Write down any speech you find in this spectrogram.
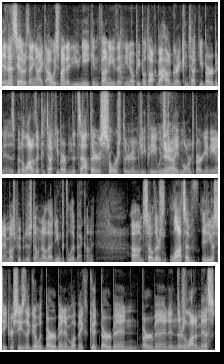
and that's the other thing. I always find it unique and funny that you know people talk about how great Kentucky bourbon is, but a lot of the Kentucky bourbon that's out there is sourced through MGP, which Yeah. is made in Lawrenceburg, Indiana. Most people just don't know that. You can put the lid back on it. Um, so there's lots of idiosyncrasies that go with bourbon and what makes good bourbon, bourbon, and there's a lot of myths.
